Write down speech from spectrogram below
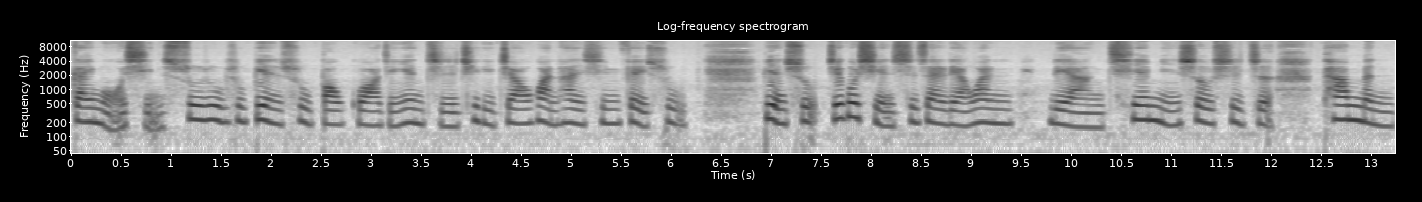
该模型，输入数变数包括检验值、气体交换和心肺数变数。结果显示，在两万两千名受试者，他们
